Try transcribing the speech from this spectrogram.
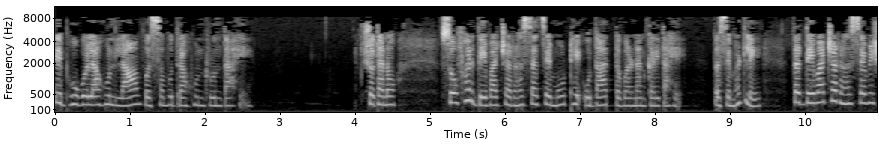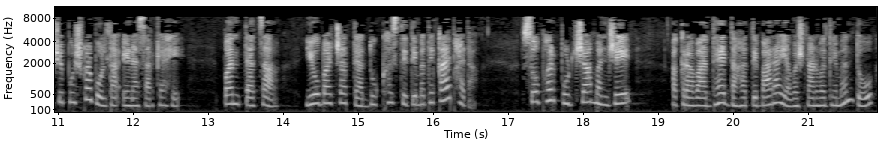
ते भूगोलाहून लांब व समुद्राहून रुंद आहे. श्रोत्यानो सोफर देवाच्या रहस्याचे मोठे उदात्त वर्णन करीत आहे. तसे म्हटले तर देवाच्या रहस्याविषयी पुष्कळ बोलता येण्यासारखे आहे. पण त्याचा योबाच्या त्या दुःख स्थितीमध्ये काय फायदा? सोफर पुढच्या म्हणजे अकरावा अध्याय दहा ते बारा या वचनांमध्ये म्हणतो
